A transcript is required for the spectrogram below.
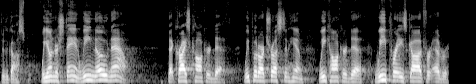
through the gospel. We understand, we know now that Christ conquered death. We put our trust in him. We conquer death. We praise God forever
